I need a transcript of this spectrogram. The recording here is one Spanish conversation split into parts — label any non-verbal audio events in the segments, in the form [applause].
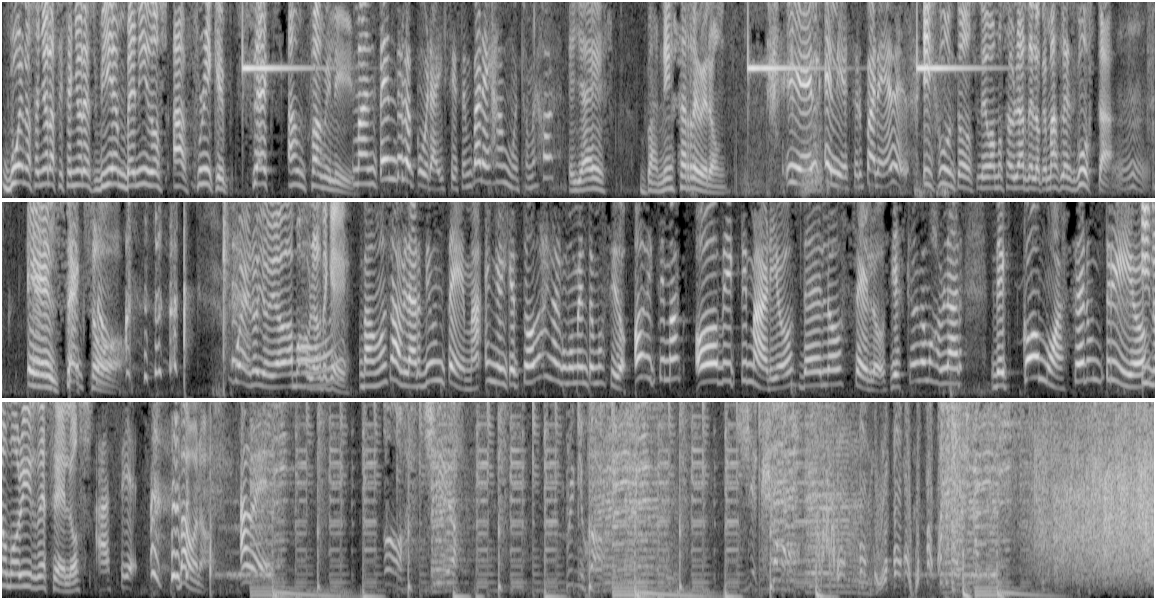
Bueno, señoras y señores, bienvenidos a Freaky Sex and Family. Mantén tu locura y si es en pareja, mucho mejor. Ella es Vanessa Reverón. Y él, Eliezer Paredes. Y juntos le vamos a hablar de lo que más les gusta: el sexo. [laughs] Bueno, y hoy vamos a hablar de qué. Vamos a hablar de un tema en el que todos en algún momento hemos sido o víctimas o victimarios de los celos. Y es que hoy vamos a hablar de cómo hacer un trío. Y no morir de celos. Así es. [laughs] Vámonos. a ver. Yeah. Bring you up. Yeah, come on.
